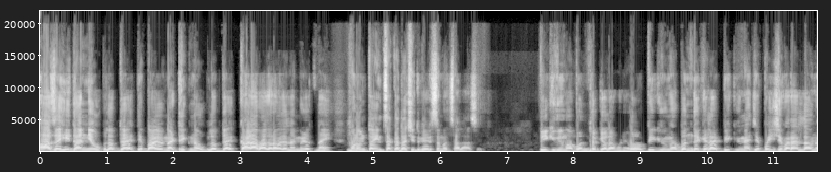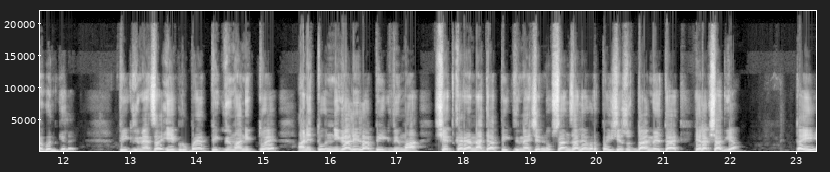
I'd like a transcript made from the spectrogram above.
आजही धान्य उपलब्ध आहे ते बायोमॅट्रिक उपलब्ध आहे काळा बाजारावाल्यांना मिळत नाही म्हणून ताईंचा कदाचित गैरसमज झाला असेल. पीक विमा बंद केला म्हणे. हो पीक विमा बंद केलाय पीक विम्याचे पैसे भरायला लावणं बंद केलंय. पीक विम्याचा एक रुपयात पीक विमा निघतोय आणि तो निघालेला पीक विमा शेतकऱ्यांना त्या पीक विम्याचे नुकसान झाल्यावर पैसे सुद्धा मिळत आहेत हे लक्षात घ्या. ताई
